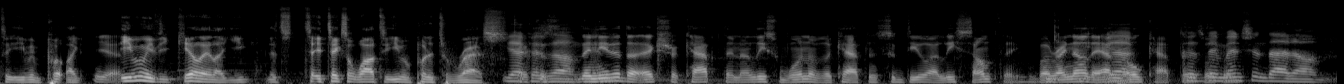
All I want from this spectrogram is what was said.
to even put like yeah. even if you kill it like you it's it takes a while to even put it to rest. Yeah, because um, they in- needed the extra captain, at least one of the captains to deal at least something. But right now they have Yeah, no captains. Because they with them. mentioned that um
